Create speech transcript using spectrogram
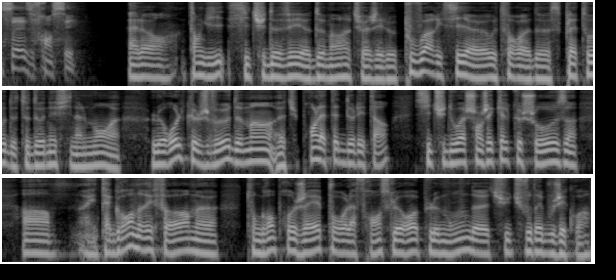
Français. Alors, Tanguy, si tu devais euh, demain, tu vois, j'ai le pouvoir ici euh, autour euh, de ce plateau de te donner finalement le rôle que je veux. Demain, tu prends la tête de l'État. Si tu dois changer quelque chose, ta grande réforme, ton grand projet pour la France, l'Europe, le monde, tu voudrais bouger quoi?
